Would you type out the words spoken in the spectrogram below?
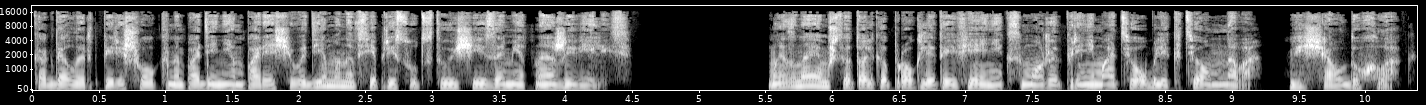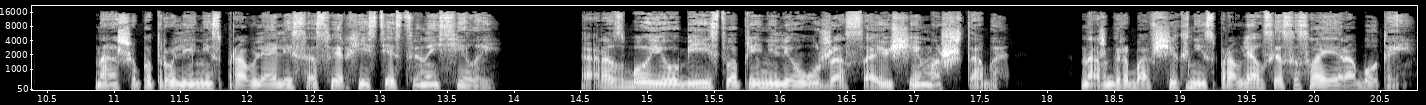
Когда Лэрд перешел к нападениям парящего демона, все присутствующие заметно оживились. «Мы знаем, что только проклятый Феникс может принимать облик темного, вещал Духлак. «Наши патрули не справлялись со сверхъестественной силой, а разбой и убийства приняли ужасающие масштабы. Наш гробовщик не справлялся со своей работой.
